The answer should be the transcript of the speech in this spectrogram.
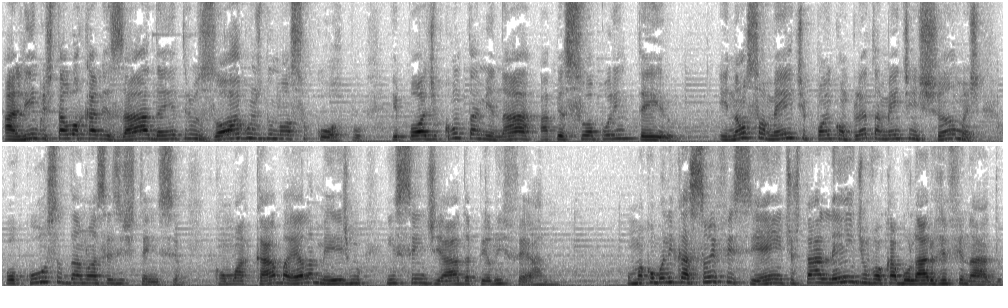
A língua está localizada entre os órgãos do nosso corpo e pode contaminar a pessoa por inteiro e não somente põe completamente em chamas o curso da nossa existência, como acaba ela mesma incendiada pelo inferno. Uma comunicação eficiente está além de um vocabulário refinado.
